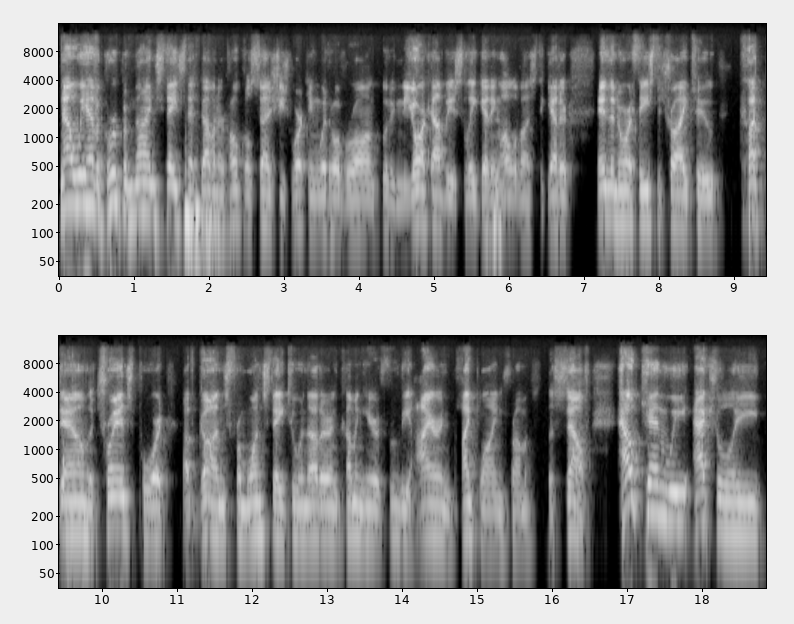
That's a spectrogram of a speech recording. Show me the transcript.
Now we have a group of nine states that Governor Hochul says she's working with overall, including New York, obviously, getting mm-hmm. all of us together in the Northeast to try to cut down the transport of guns from one state to another and coming here through the iron pipeline from the south. How can we actually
